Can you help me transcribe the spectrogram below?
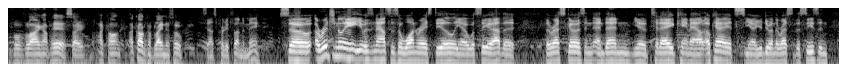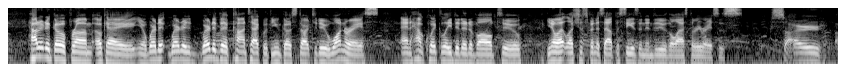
before flying up here, so I can't I can't complain at all. Sounds pretty fun to me. So originally it was announced as a one race deal. You know, we'll see how the the rest goes, and, and then you know today came out. Okay, it's you know you're doing the rest of the season. How did it go from okay, you know where did where did where did the contact with Juncos start to do one race, and how quickly did it evolve to, you know what, let's just finish out the season and do the last three races. So, uh,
